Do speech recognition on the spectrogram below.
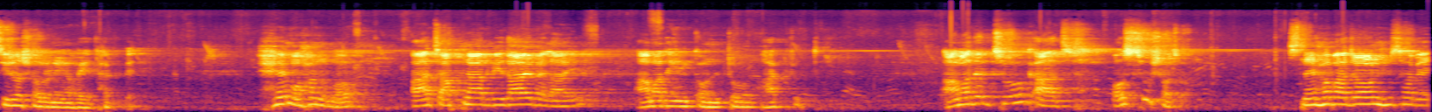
চিরস্মরণীয় হয়ে থাকবে। হে মহানুভব, আজ আপনার বিদায় বেলায় আমাদের কণ্ঠ ভাগরুদ্ধ আমাদের চোখ আজ অশ্রু সচল স্নেহভাজন হিসাবে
